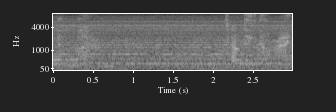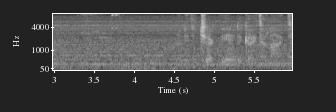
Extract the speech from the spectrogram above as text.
Little low. Something's not right. I need to check the indicator lights.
